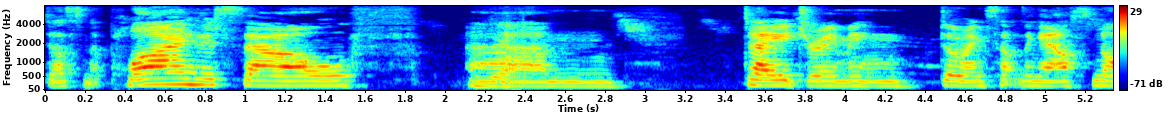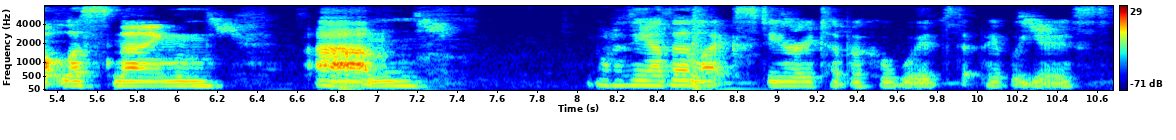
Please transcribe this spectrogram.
doesn't apply herself, Yeah. um, daydreaming, doing something else, not listening. Um, what are the other like stereotypical words that people use?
